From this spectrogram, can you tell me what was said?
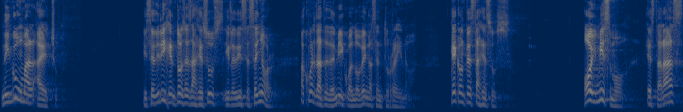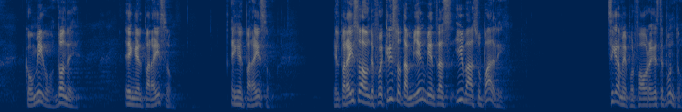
ningún mal ha hecho. Y se dirige entonces a Jesús y le dice, Señor, acuérdate de mí cuando vengas en tu reino. ¿Qué contesta Jesús? Hoy mismo estarás conmigo. ¿Dónde? En el paraíso. En el paraíso. El paraíso a donde fue Cristo también mientras iba a su Padre. Sígame por favor en este punto.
